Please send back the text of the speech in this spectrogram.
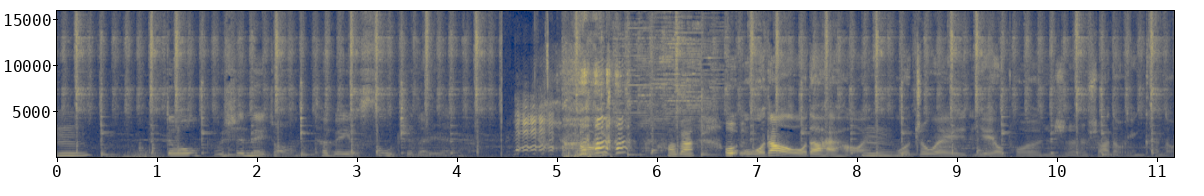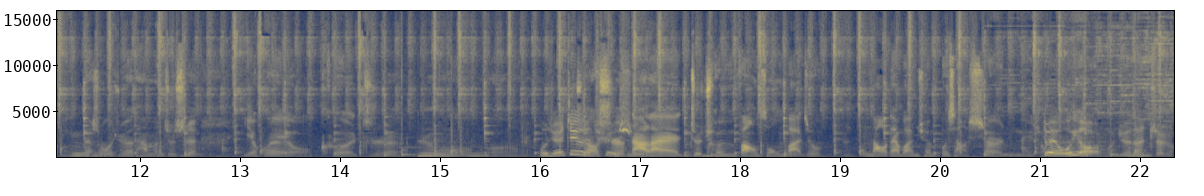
嗯，都不是那种特别有素质的人。好吧，我我倒我倒还好哎，我周围也有朋友就是刷抖音看抖音，但是我觉得他们就是也会有克制，然后呃，我觉得这个主要是拿来就纯放松吧，就脑袋完全不想事儿的那种。对我有，我觉得这种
